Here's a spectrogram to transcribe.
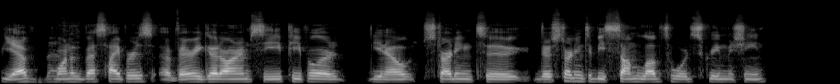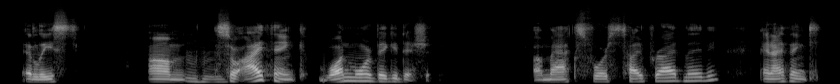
yeah, the one of the best hypers, a very good RMC. People are, you know, starting to there's starting to be some love towards Scream Machine, at least. Um Mhm. so I think one more big addition. A Maxx Force type ride maybe. And I think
